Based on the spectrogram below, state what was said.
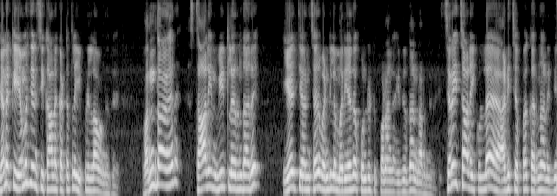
எனக்கு எமர்ஜென்சி காலகட்டத்தில் இப்படிலாம் வந்தது. வந்தாங்க ஸ்டாலின் வீட்டில் இருந்தார் ஏற்றி அனுப்பிச்சார் வண்டியில் மரியாதை கொண்டுட்டு போனாங்க. இதுதான் நடந்தது. சிறைச்சாலைக்குள்ளே அடித்தப்ப கருணாநிதி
